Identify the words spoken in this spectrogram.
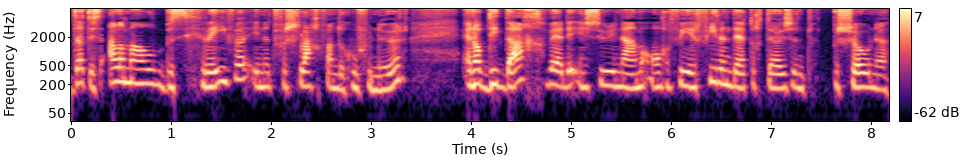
dat is allemaal beschreven in het verslag van de gouverneur. En op die dag werden in Suriname ongeveer 34.000 personen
